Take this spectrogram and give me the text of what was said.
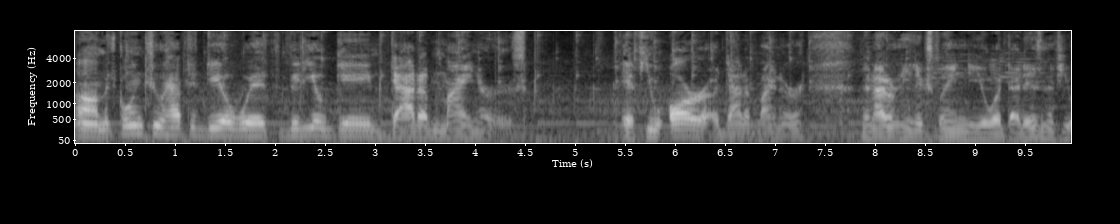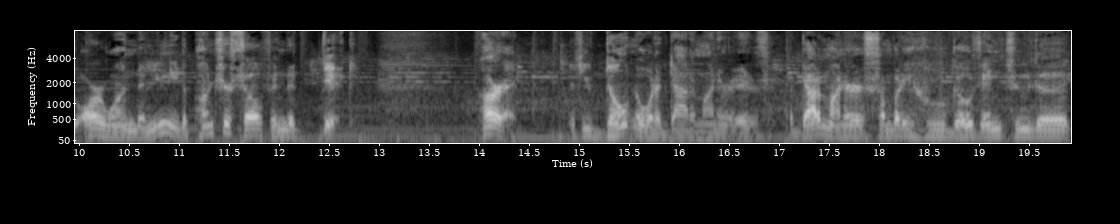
Um, it's going to have to deal with video game data miners. If you are a data miner, then I don't need to explain to you what that is. And if you are one, then you need to punch yourself in the dick. Alright, if you don't know what a data miner is, a data miner is somebody who goes into the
